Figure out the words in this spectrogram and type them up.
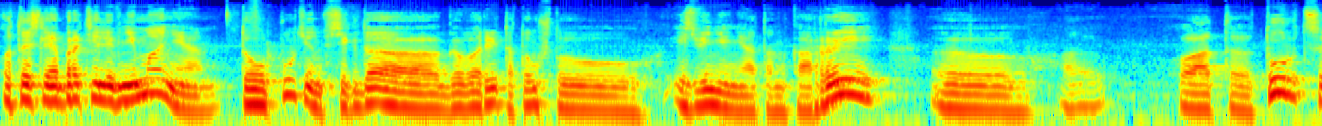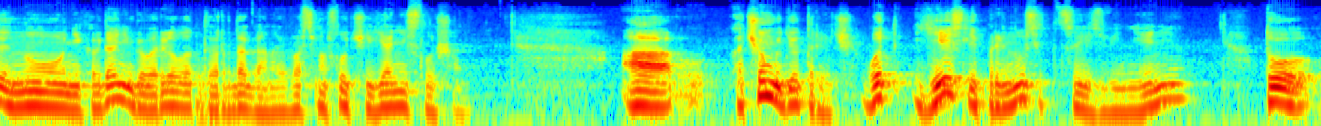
вот если обратили внимание, то Путин всегда говорит о том, что извинения от Анкары, э, от Турции, но никогда не говорил от Эрдогана. Во всяком случае, я не слышал. А о чем идет речь? Вот если приносятся извинения, то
